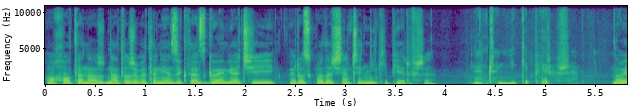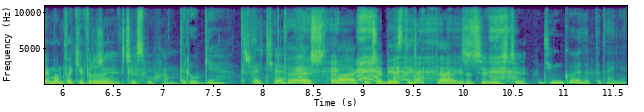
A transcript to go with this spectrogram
ochota na, na to, żeby ten język tak zgłębiać i rozkładać na czynniki pierwsze? Na czynniki pierwsze, No ja mam takie wrażenie, jak cię słucham. drugie, trzecie. Też, tak, u ciebie jest tych, tak, rzeczywiście. Dziękuję za pytanie.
